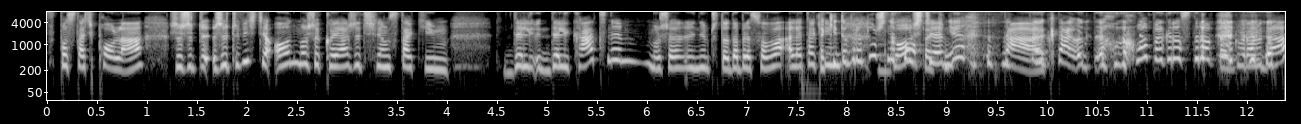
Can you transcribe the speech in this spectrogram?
w postać Pola, że rzeczywiście on może kojarzyć się z takim delikatnym, może nie wiem, czy to dobre słowo, ale takim Taki dobroduszny gościem. Chłopek, nie? Tak, tak, tak. Chłopek roztropek, prawda?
